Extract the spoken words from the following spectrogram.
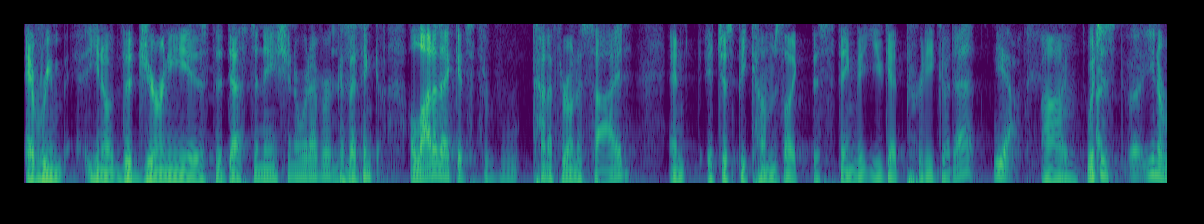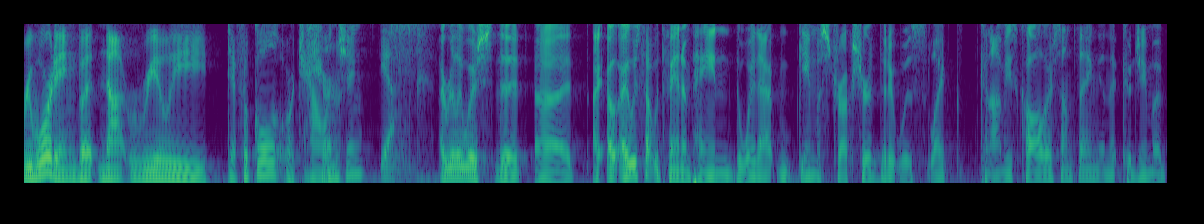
every you know the journey is the destination or whatever because i think a lot of that gets th- kind of thrown aside and it just becomes like this thing that you get pretty good at. Yeah. um, which is uh, you know rewarding but not really difficult or challenging. Yeah. I really wish that uh, I, I always thought with Phantom Pain the way that game was structured that it was like Konami's call or something, and that Kojima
